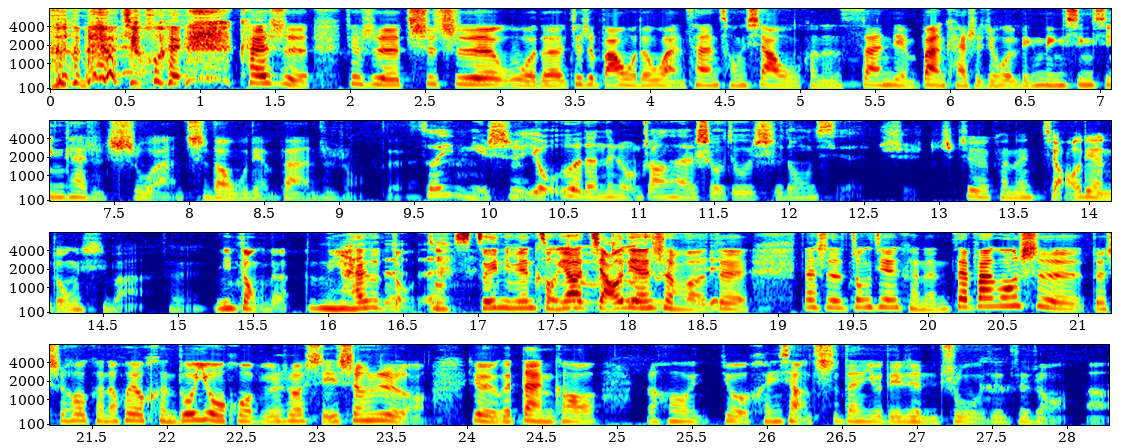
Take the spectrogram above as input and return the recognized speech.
就会开始就是吃吃我的，就是把我的晚餐从下午可能三点半开始就会零零星星开始吃完，吃到五点半这种。对，所以你是有饿的那种状态的时候就会吃东西，是。就是可能嚼点东西吧，对你懂的，女孩子懂，嘴里面总要嚼点什么，对。但是中间可能在办公室的时候可能会有很多诱惑，比如说谁生日了，又有个蛋。糕，然后就很想吃，但又得忍住，就这种啊。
